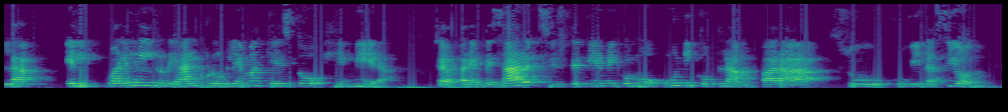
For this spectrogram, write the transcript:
la, el, cuál es el real problema que esto genera. O sea, para empezar, si usted tiene como único plan para su jubilación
